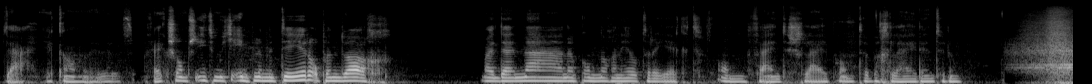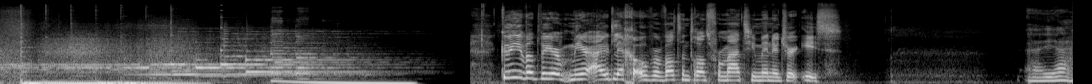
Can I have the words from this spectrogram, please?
Ja, je kan. eh, Kijk, soms iets moet je implementeren op een dag. Maar daarna dan komt nog een heel traject om fijn te slijpen, om te begeleiden en te doen. Kun je wat weer meer uitleggen over wat een transformatiemanager is? Eh, ja,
